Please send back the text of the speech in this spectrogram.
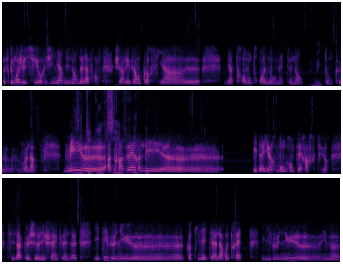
parce que moi je suis originaire du nord de la France. Je suis arrivée en Corse il y a, euh, il y a 33 ans maintenant. Oui. Donc euh, voilà. Mais corse, à hein. travers les et d'ailleurs mon grand-père Arthur, c'est là que je lui fais un clin d'œil, était venu euh, quand il était à la retraite. Il est venu, euh,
